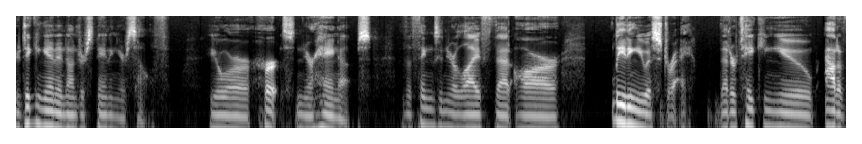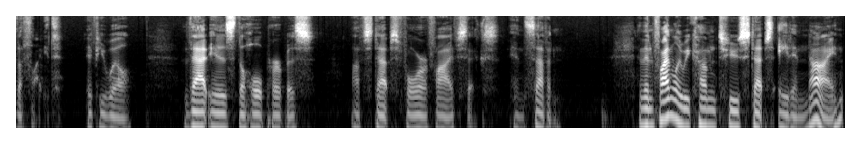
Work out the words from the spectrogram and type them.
you're digging in and understanding yourself, your hurts and your hangups, the things in your life that are leading you astray, that are taking you out of the fight, if you will. That is the whole purpose of steps four, five, six, and seven. And then finally, we come to steps eight and nine.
